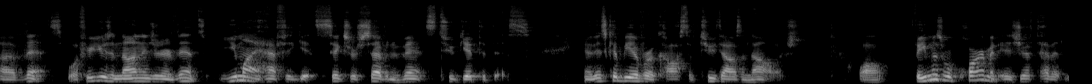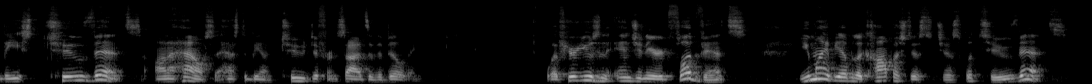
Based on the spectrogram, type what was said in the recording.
of vents. Well, if you're using non-engineered vents, you might have to get six or seven vents to get to this. You know, this could be over a cost of two thousand dollars. Well, FEMA's requirement is you have to have at least two vents on a house. It has to be on two different sides of the building. Well, if you're using engineered flood vents, you might be able to accomplish this just with two vents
